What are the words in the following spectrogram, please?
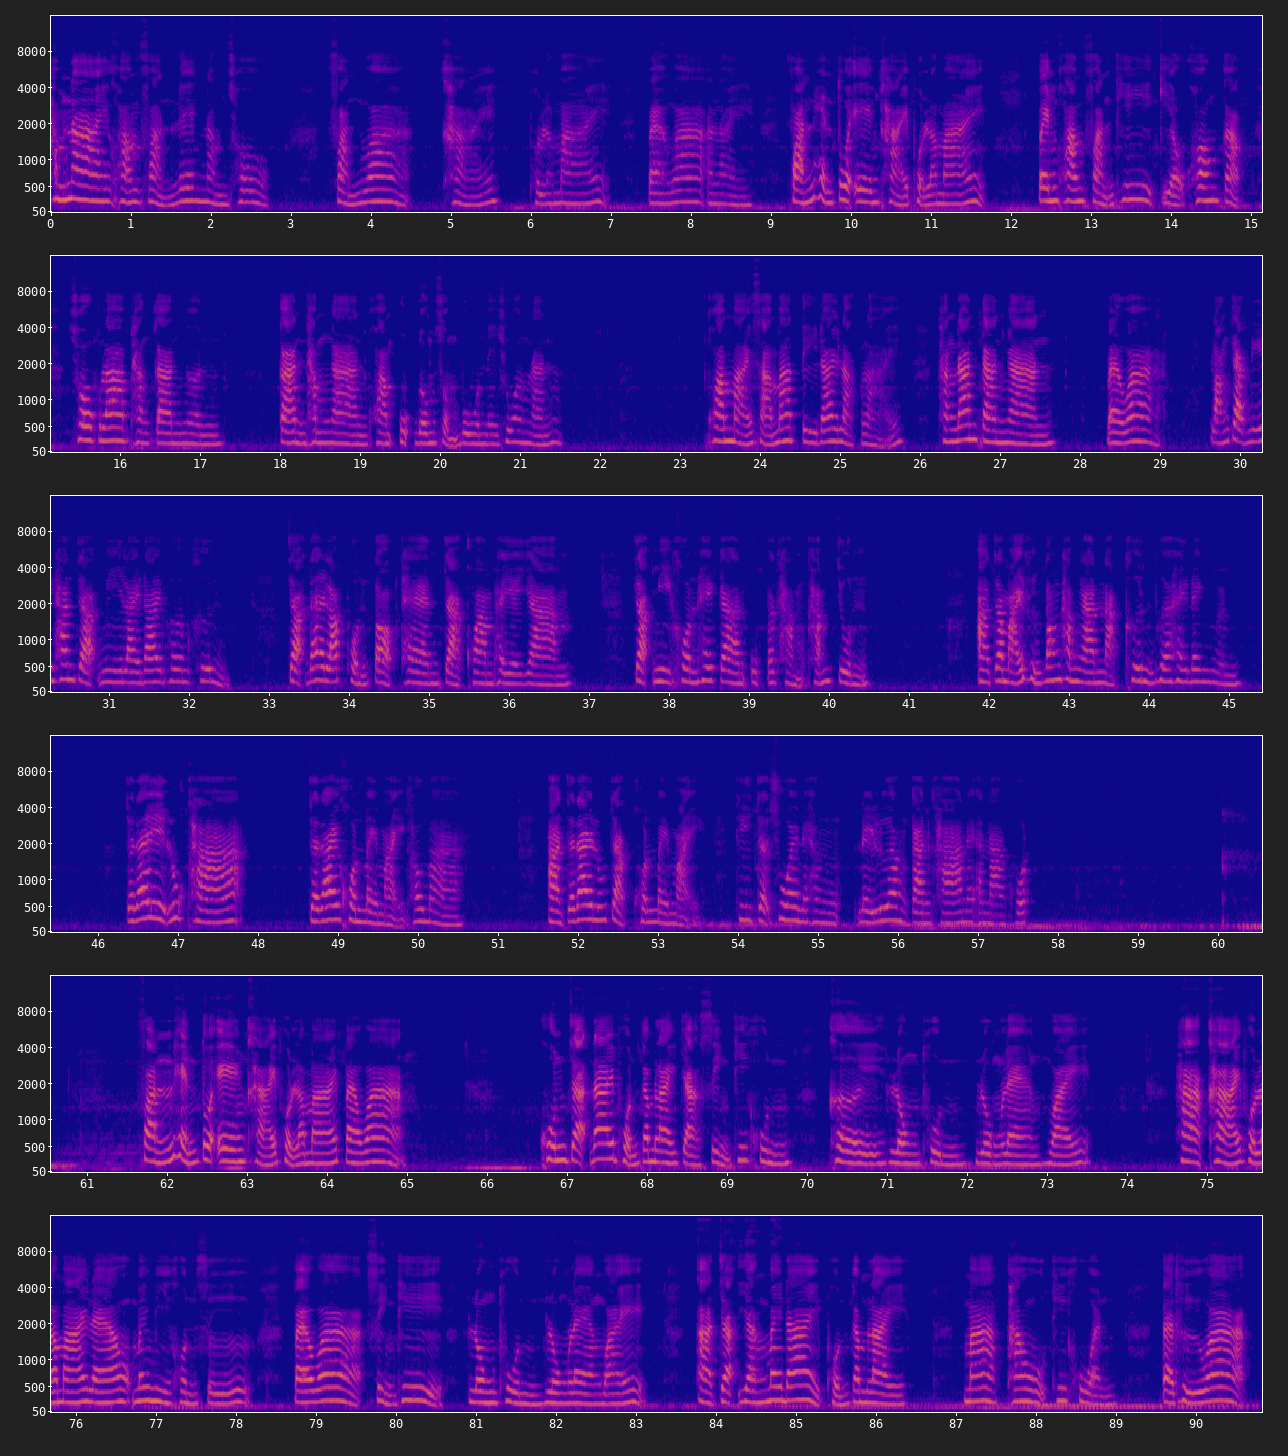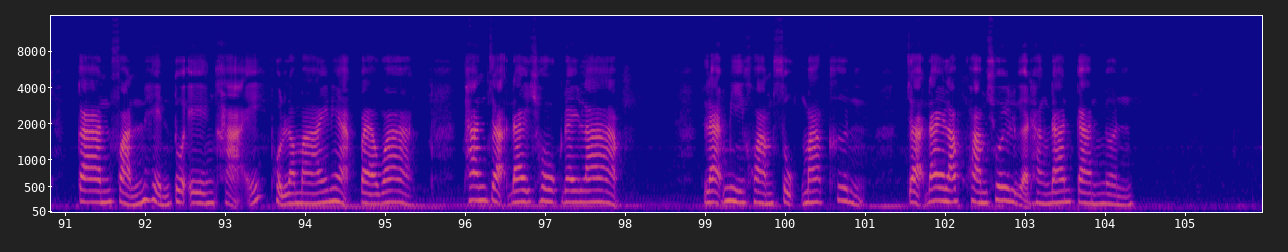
ทำนายความฝันเลขนำโชค ฝันว่าขายผลไม้ แปลว่าอะไร ฝันเห็นตัวเองขายผลไม้ เป็นความฝันที่เกี่ยวข้องกับโชคลาภทางการเงิน การทำงานความอุดมสมบูรณ์ในช่วงนั้น ความหมายสามารถตีได้หลากหลาย ทางด้านการงาน แปลว่า หลังจากนี้ท่านจะมีรายได้เพิ่มขึ้น จะได้รับผลตอบแทนจากความพยายาม จะมีคนให้การอุปถัมภ์ค้ำจุน อาจจะหมายถึงต้องทำงานหนักขึ้นเพื่อให้ได้เงิน จะได้ลูกค้า จะได้คนใหม่ๆเข้ามา อาจจะได้รู้จักคนใหม่ๆ ที่จะช่วยในทางในเรื่องการค้าในอนาคต ฝันเห็นตัวเองขายผลไม้แปลว่า คุณจะได้ผลกำไรจากสิ่งที่คุณเคยลงทุน ลงแรงไว้ หากขายผลไม้แล้วไม่มีคนซื้อ แปลว่าสิ่งที่ลงทุน ลงแรงไว้ อาจจะยังไม่ได้ผลกำไร มากเท่าที่ควร แต่ถือว่า การฝันเห็นตัวเองขายผลไม้เนี่ยแปลว่า ท่านจะได้โชคได้ลาบ และมีความสุขมากขึ้น จะได้รับความช่วยเหลือทางด้านการเงิน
